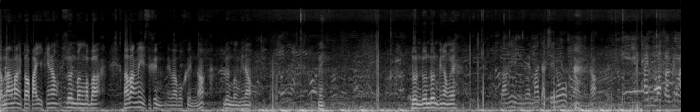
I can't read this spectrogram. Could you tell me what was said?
กำลังบ้างต่อไปอีกพี่น้องรุ่นเบิ่งบ่บ่มาบ้างนี่สิขึ้นหรือว่าบ่ขึ้นเนาะรุ่นเบิ่งพี่น้องนี่รุ่นรุ่นรุ่นพี่น้องเอ้ยบบางนี่มีแมนมาจากเซโนพี่น้องเนาะไอ้นี่ว่าสามสิบห้า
